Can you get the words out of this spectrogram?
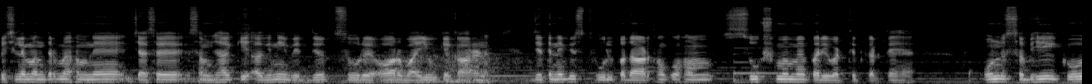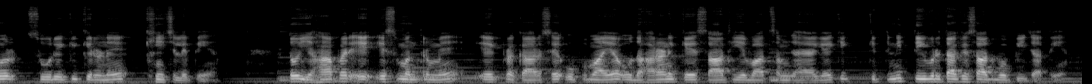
पिछले मंत्र में हमने जैसे समझा कि अग्नि, विद्युत, सूर्य और वायु के कारण जितने भी स्थूल पदार्थों को हम सूक्ष्म में परिवर्तित करते हैं उन सभी को सूर्य की किरणें खींच लेती हैं। तो यहाँ पर इस मंत्र में एक प्रकार से उपमा या उदाहरण के साथ ये बात समझाया गया कि कितनी तीव्रता के साथ वो पी जाती हैं।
